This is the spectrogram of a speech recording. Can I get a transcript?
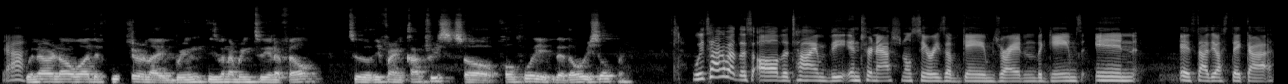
Yeah. We never know what the future like bring is gonna bring to the NFL to different countries. So hopefully the door is open. We talk about this all the time, the international series of games, right? And the games in Estadio Azteca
